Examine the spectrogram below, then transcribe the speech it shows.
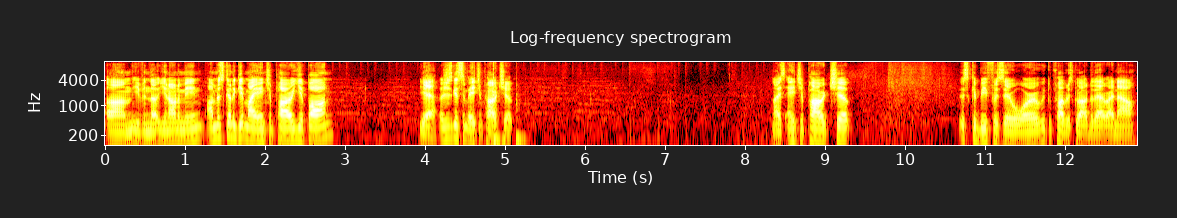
Um, even though, you know what I mean? I'm just gonna get my Ancient Power Yip on. Yeah, let's just get some Ancient Power Chip. Nice Ancient Power Chip. This could be for Zeraora. We could probably just go out to that right now.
